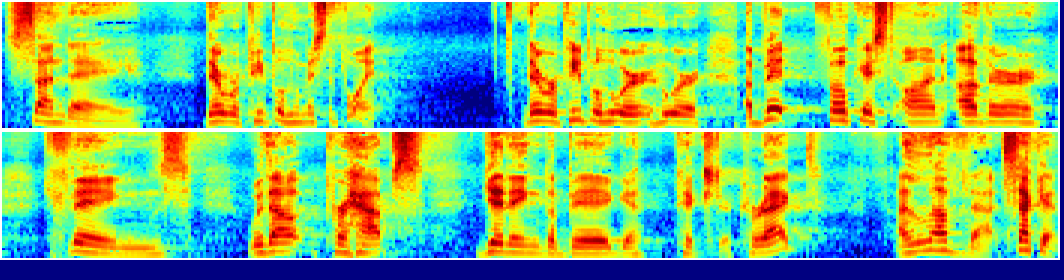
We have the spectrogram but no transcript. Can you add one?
Sunday, there were people who missed the point. There were people who were, who were a bit focused on other things without perhaps getting the big picture, correct? I love that. Second,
